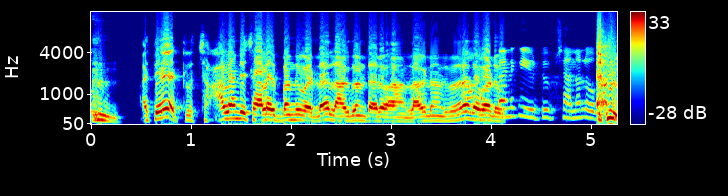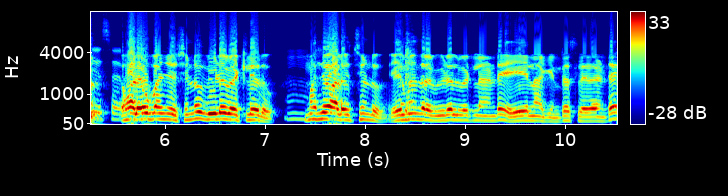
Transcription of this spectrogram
అయితే ఇట్లా చాలా అంటే చాలా ఇబ్బంది పడ్డా లాక్డౌన్ లాక్డౌన్ వాడు యూట్యూబ్ ఛానల్ ఓపెన్ చేశారు. వాడు ఓపెన్ చేసిండు వీడియో పెట్టలేదు. మళ్ళీ వాడు వచ్చిండు ఏమైందిరా వీడియోలు పెట్టలేదంటే ఏ నాకు ఇంట్రెస్ట్ లేదంటే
